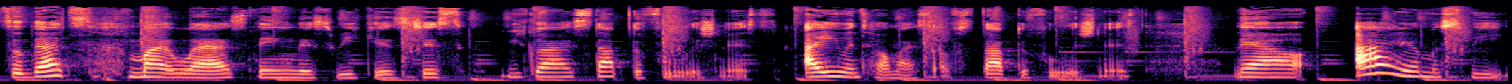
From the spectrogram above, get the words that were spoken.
So that's my last thing this week is just you guys stop the foolishness. I even tell myself stop the foolishness. Now, I am a sweet,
